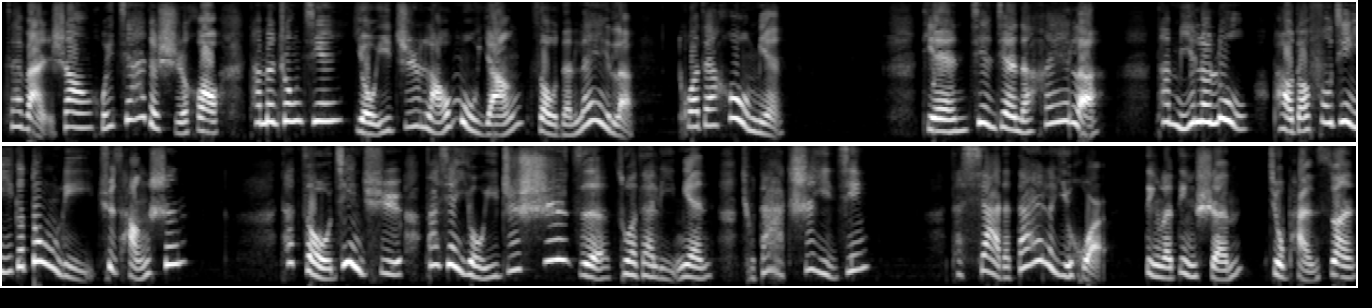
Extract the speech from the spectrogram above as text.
在晚上回家的时候，它们中间有一只老母羊走得累了，拖在后面。天渐渐的黑了，他迷了路。跑到附近一个洞里去藏身，他走进去，发现有一只狮子坐在里面，就大吃一惊。他吓得呆了一会儿，定了定神，就盘算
